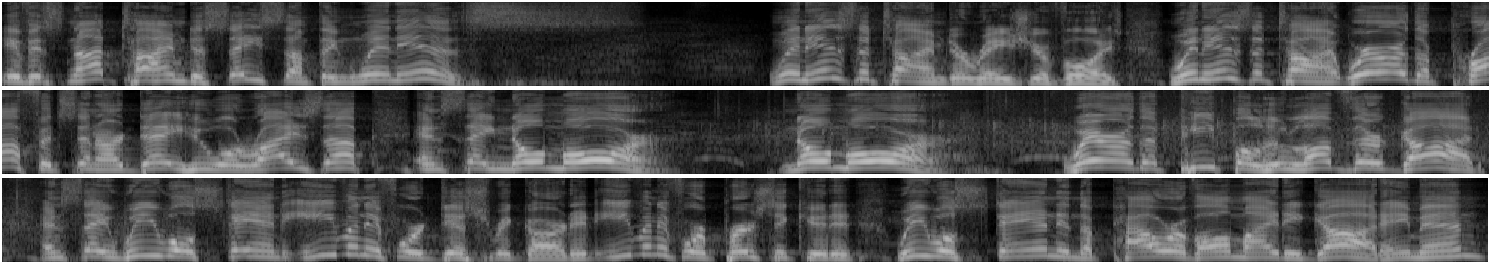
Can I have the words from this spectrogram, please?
If it's not time to say something, when is? When is the time to raise your voice? When is the time? Where are the prophets in our day who will rise up and say, No more? No more. Where are the people who love their God and say, We will stand even if we're disregarded, even if we're persecuted, we will stand in the power of Almighty God? Amen?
